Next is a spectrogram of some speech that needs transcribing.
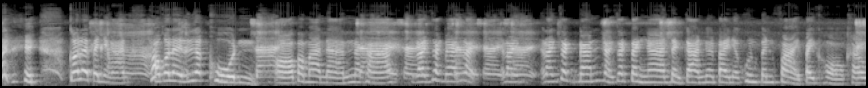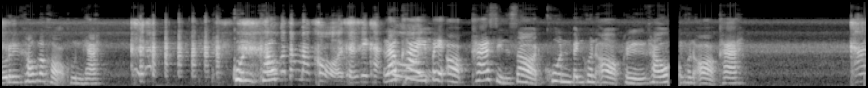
ก็เลยก็เลยเป็นอย่างนั้น อ่าเขาก็เลยเลือกคุณ ใช่อ๋อ ประมาณนั้นนะคะ ใช่ใช่หลังจากนั้นใช่ใช่หลังใช่ หลังจากนั้นหลังจากแต่งงานแต่งการเงินไปเนี่ย คุณเป็นฝ่ายไปขอเขาหรือเขามาขอคุณคะ คุณเขาเขาก็ต้องมาขอฉันสิคะแล้วใครณไปออกค่าสินสอด คุณเป็นคนออกหรือเขาเป็นคนออกคะ ค่า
